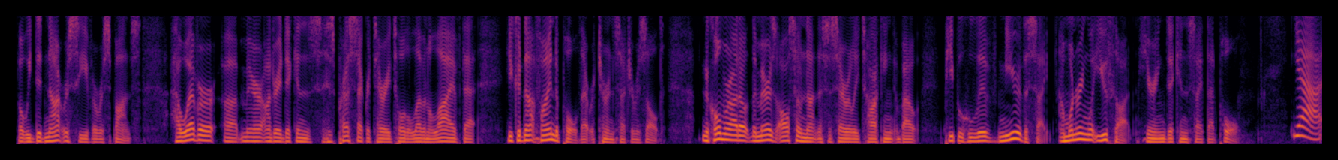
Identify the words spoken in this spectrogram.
but we did not receive a response. However, uh, Mayor Andre Dickens, his press secretary, told 11 Alive that he could not find a poll that returned such a result. Nicole Morado, the mayor is also not necessarily talking about people who live near the site. I'm wondering what you thought hearing Dickens cite that poll. Yeah,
